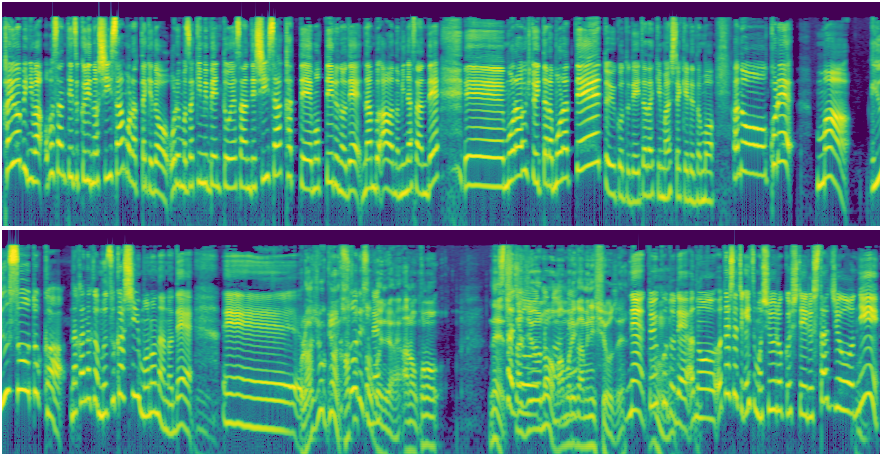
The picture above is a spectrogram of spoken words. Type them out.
火曜日にはおばさん手作りのシーサーもらったけど、俺もザキミ弁当屋さんでシーサー買って持っているので、南部アワーの皆さんで、えー、もらう人いたらもらって、ということでいただきましたけれども、あのーこれ、まあ、郵送とか、なかなか難しいものなので、えー、ラジオ機能に飾った方がいいんじゃない、あの、この、ね、スタジスタジオの守り神にしようぜ。ね、ということで、あの、私たちがいつも収録しているスタジオに、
